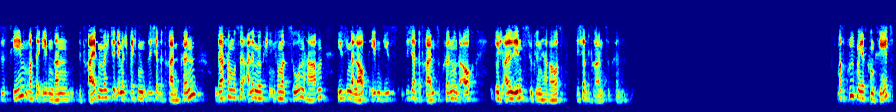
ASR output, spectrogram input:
System, was er eben dann betreiben möchte, dementsprechend sicher betreiben können und dafür muss er alle möglichen Informationen haben, die es ihm erlaubt, eben dies sicher betreiben zu können und auch durch alle Lebenszyklen heraus sicher betreiben zu können. Was prüfen wir jetzt konkret?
